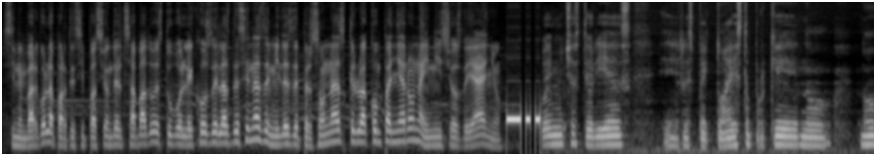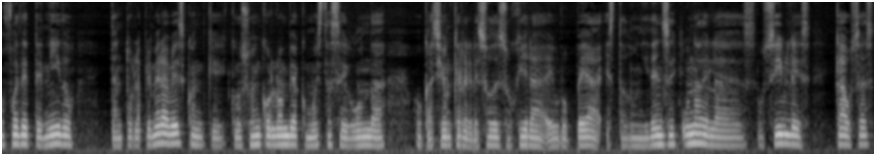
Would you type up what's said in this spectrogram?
Sin embargo, la participación del sábado estuvo lejos de las decenas de miles de personas que lo acompañaron a inicios de año. Hay muchas teorías eh, respecto a esto, por qué no, no fue detenido tanto la primera vez con que cruzó en Colombia como esta segunda ocasión que regresó de su gira europea estadounidense. Una de las posibles causas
